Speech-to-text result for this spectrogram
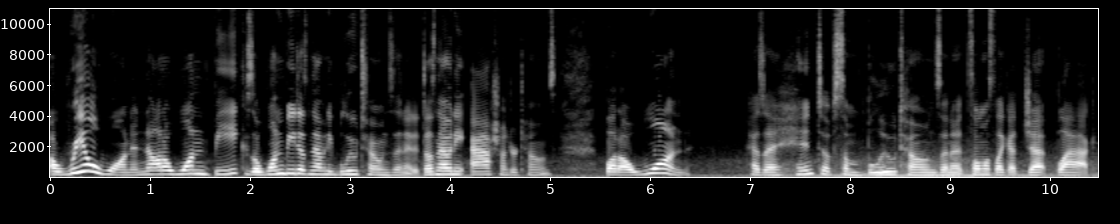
a real one and not a 1B because a 1B doesn't have any blue tones in it. It doesn't have any ash undertones. But a 1 has a hint of some blue tones in it. It's almost like a jet black.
